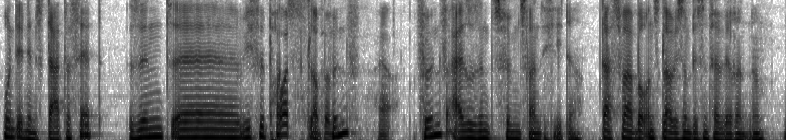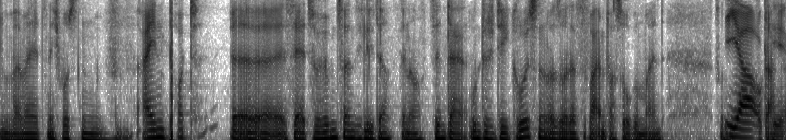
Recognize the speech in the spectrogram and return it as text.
Und in dem Starter-Set sind, äh, wie viel Pots? Ich glaube fünf. 5. Ja. 5, also sind es 25 Liter. Das war bei uns, glaube ich, so ein bisschen verwirrend, ne? weil wir jetzt nicht wussten, ein Pot äh, ist ja jetzt für 25 Liter, genau. Sind da unterschiedliche Größen oder so, das war einfach so gemeint. So ein Ja, okay.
